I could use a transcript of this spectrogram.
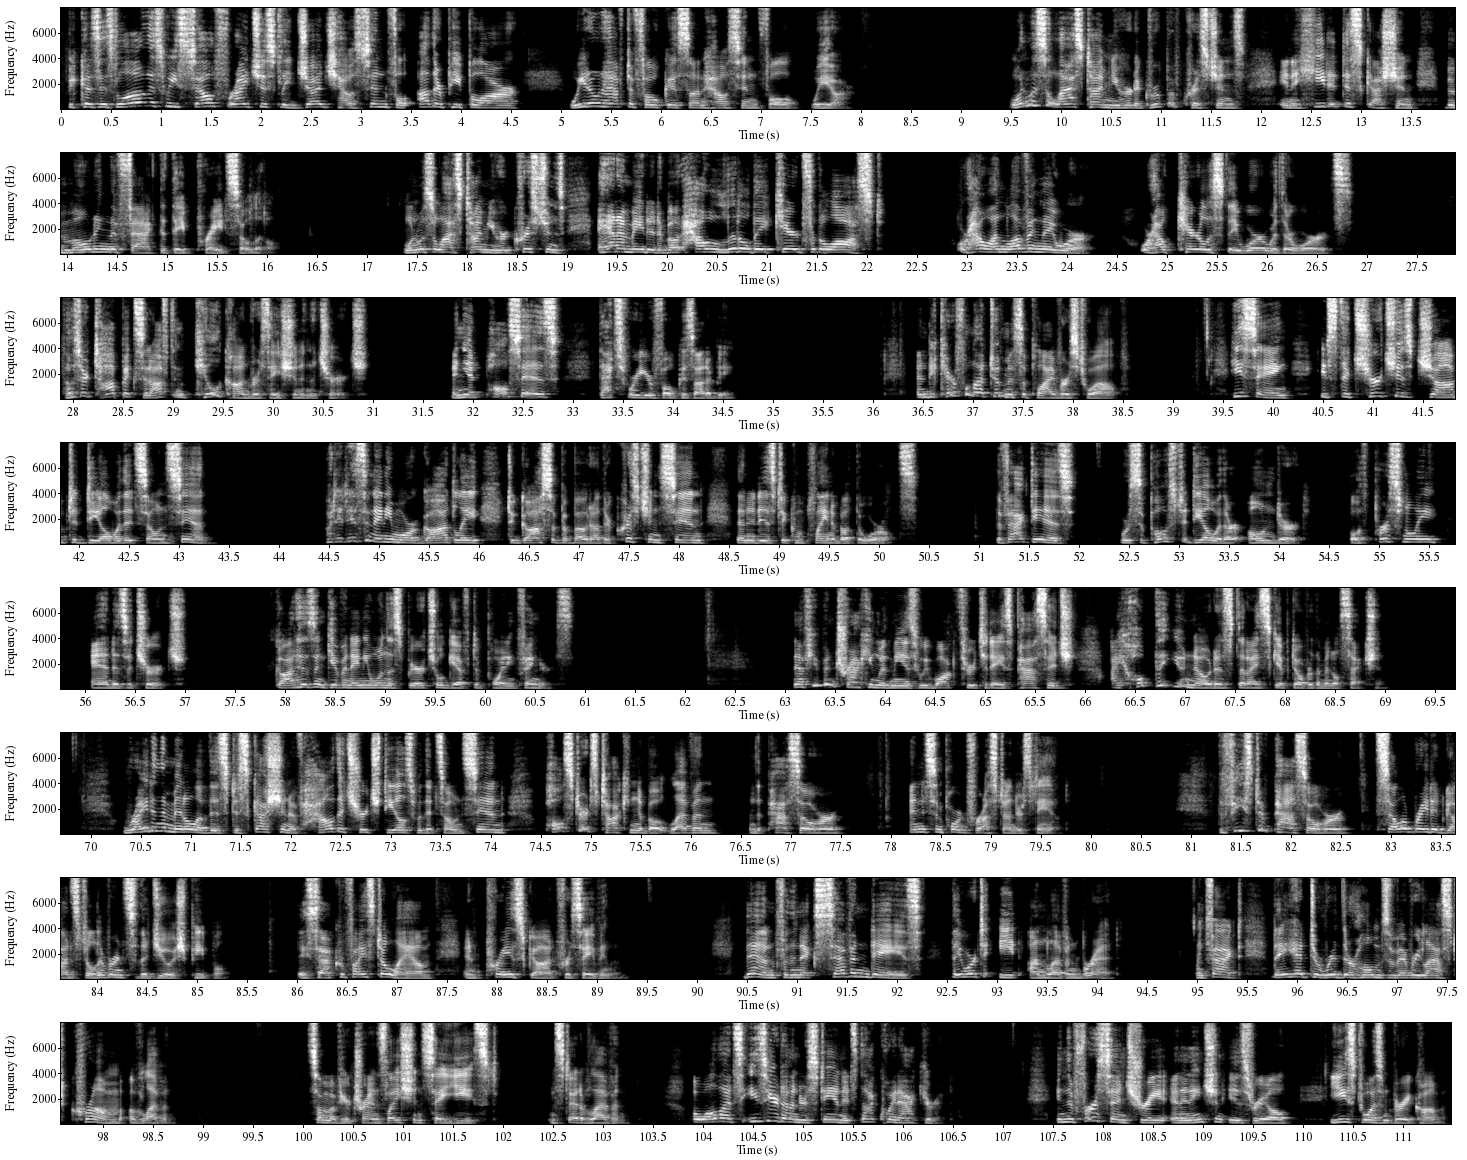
Because as long as we self righteously judge how sinful other people are, we don't have to focus on how sinful we are. When was the last time you heard a group of Christians in a heated discussion bemoaning the fact that they prayed so little? When was the last time you heard Christians animated about how little they cared for the lost, or how unloving they were, or how careless they were with their words? Those are topics that often kill conversation in the church. And yet, Paul says that's where your focus ought to be. And be careful not to misapply verse 12. He's saying it's the church's job to deal with its own sin. But it isn't any more godly to gossip about other Christian sin than it is to complain about the world's. The fact is, we're supposed to deal with our own dirt, both personally and as a church. God hasn't given anyone the spiritual gift of pointing fingers. Now, if you've been tracking with me as we walk through today's passage, I hope that you noticed that I skipped over the middle section right in the middle of this discussion of how the church deals with its own sin, Paul starts talking about leaven and the Passover, and it's important for us to understand. The Feast of Passover celebrated God's deliverance of the Jewish people. They sacrificed a lamb and praised God for saving them. Then, for the next seven days, they were to eat unleavened bread. In fact, they had to rid their homes of every last crumb of leaven. Some of your translations say yeast instead of leaven. But while that's easier to understand, it's not quite accurate. In the first century and in ancient Israel, yeast wasn't very common.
